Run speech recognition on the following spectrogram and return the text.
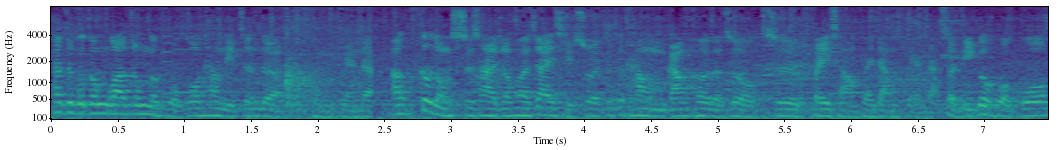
它这个冬瓜中的火锅汤底真的很甜的啊，各种食材融合在一起，所以这个汤我们刚喝的时候是非常非常甜的。整一个火锅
